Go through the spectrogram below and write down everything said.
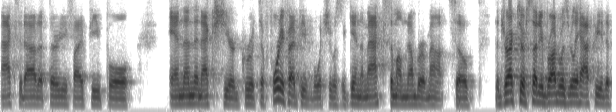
max it out at 35 people. And then the next year grew it to 45 people, which was again the maximum number amount. So the director of study abroad was really happy. The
